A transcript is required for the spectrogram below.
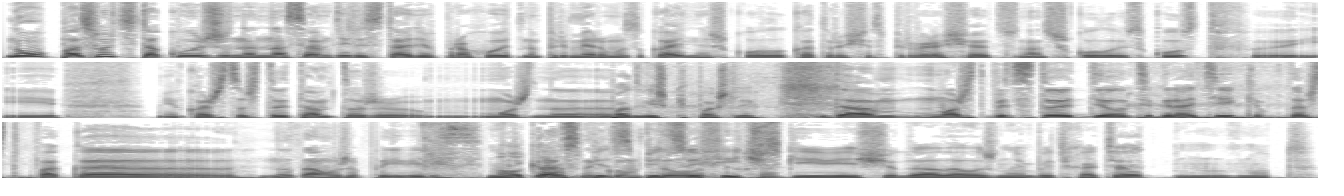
ну, по сути, такую же, на, на самом деле, стадию проходят, например, музыкальные школы, которые сейчас превращаются у нас в школу искусств, и мне кажется, что и там тоже можно... Подвижки пошли. Да, может быть, стоит делать игротеки, потому что пока, ну, там уже появились Ну, там спе- комнаты отдыха. специфические вещи, да, должны быть. Хотя, м, вот,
